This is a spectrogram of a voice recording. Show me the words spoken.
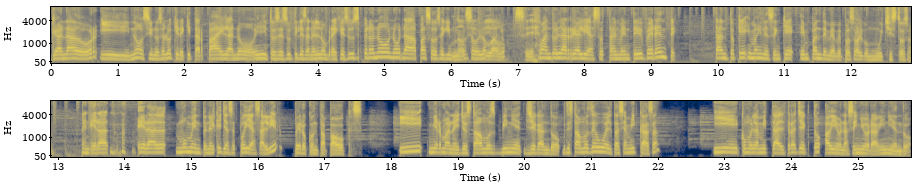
ganador y no, si uno se lo quiere quitar, baila, no, y entonces utilizan el nombre de Jesús, pero no, no, nada pasó, seguimos no, con todo sí, lo malo, sí. cuando la realidad es totalmente diferente. Tanto que imagínense que en pandemia me pasó algo muy chistoso. Era, era el momento en el que ya se podía salir, pero con tapabocas. Y mi hermana y yo estábamos llegando, estábamos de vuelta hacia mi casa y como en la mitad del trayecto había una señora viniendo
